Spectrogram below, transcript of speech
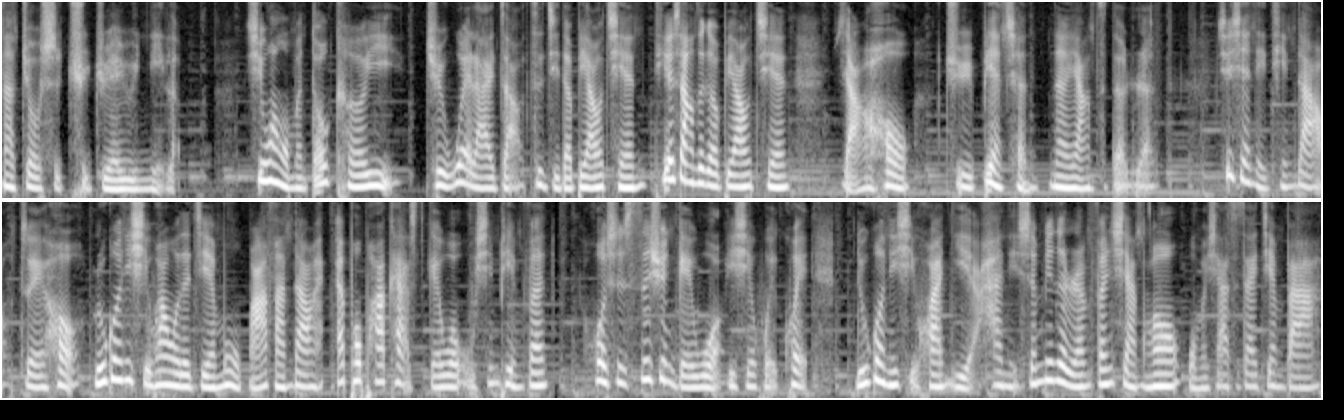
那就是取决于你了。希望我们都可以去未来找自己的标签，贴上这个标签，然后去变成那样子的人。谢谢你听到最后。如果你喜欢我的节目，麻烦到 Apple Podcast 给我五星评分，或是私讯给我一些回馈。如果你喜欢，也和你身边的人分享哦。我们下次再见吧。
